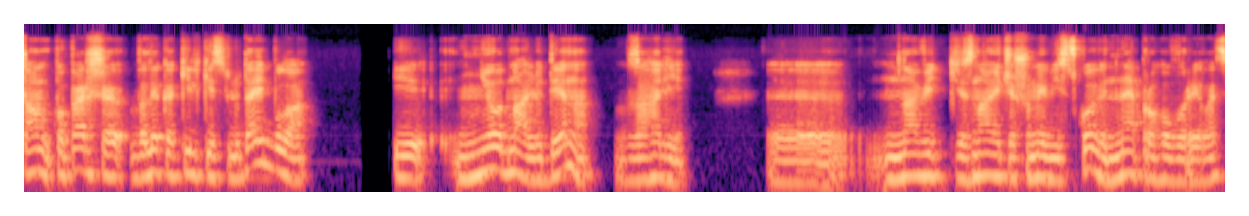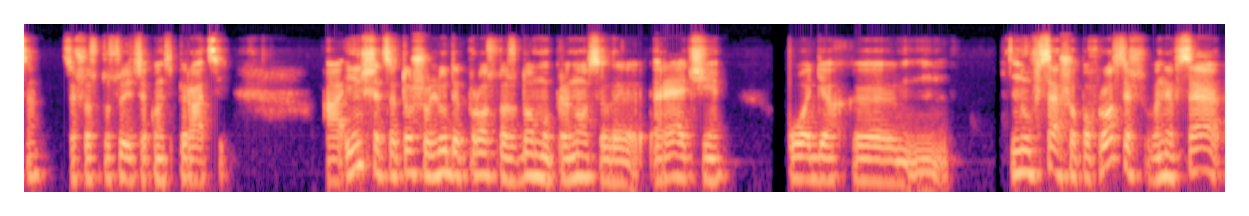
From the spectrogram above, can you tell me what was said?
там, по-перше, велика кількість людей була, і ні одна людина взагалі, е, навіть знаючи, що ми військові, не проговорилася. Це що стосується конспірацій. А інше це те, що люди просто з дому приносили речі, одяг, е, ну, все, що попросиш, вони все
